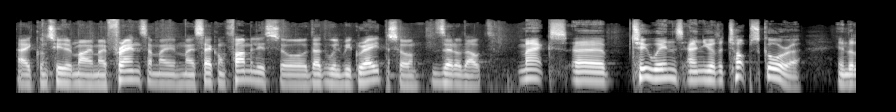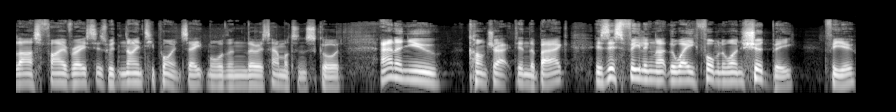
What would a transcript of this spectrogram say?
I consider my, my friends and my, my second family, so that will be great. So zero doubt. Max, uh, two wins, and you're the top scorer in the last five races with 90 points, eight more than Lewis Hamilton scored, and a new contract in the bag. Is this feeling like the way Formula One should be for you?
